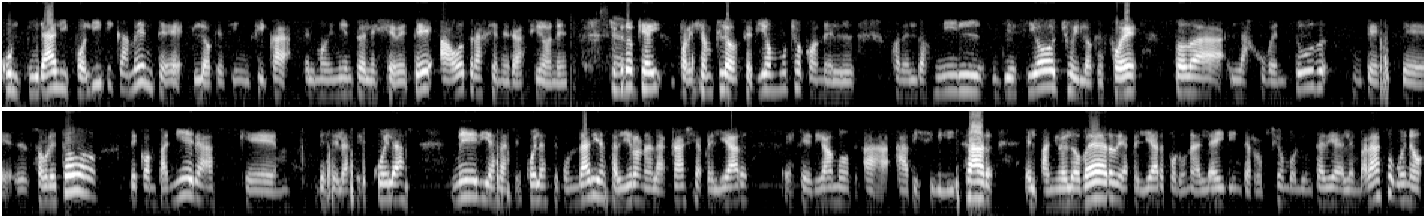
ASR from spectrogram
cultural y políticamente lo que significa el movimiento LGBT a otras generaciones. Yo creo que hay, por ejemplo, se vio mucho con el con el 2018 y lo que fue toda la juventud, desde, sobre todo de compañeras que desde las escuelas medias, las escuelas secundarias salieron a la calle a pelear este, digamos, a, visibilizar el pañuelo verde, a pelear por una ley de interrupción voluntaria del embarazo. Bueno,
